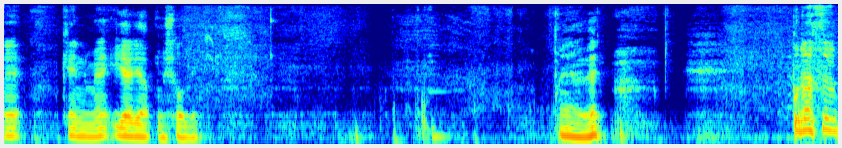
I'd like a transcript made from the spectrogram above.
ve kendime yer yapmış olayım. Evet. Burası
